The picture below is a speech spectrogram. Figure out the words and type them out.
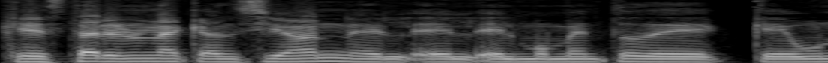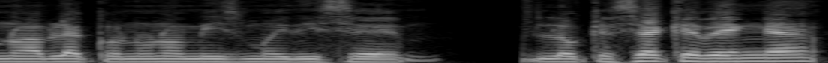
que estar en una canción, el, el, el momento de que uno habla con uno mismo y dice, lo que sea que venga,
